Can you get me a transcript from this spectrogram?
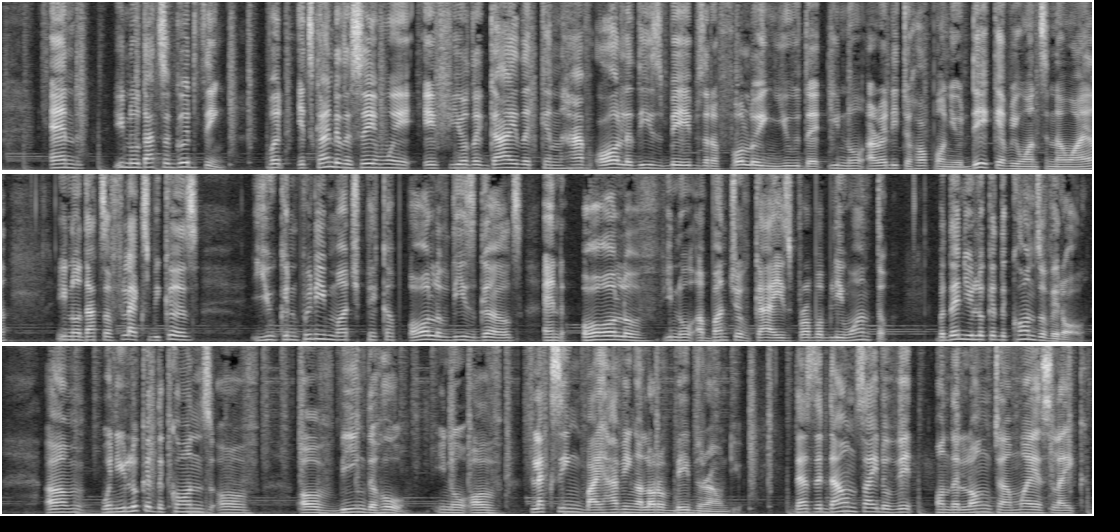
And, you know, that's a good thing. But it's kind of the same way if you're the guy that can have all of these babes that are following you that, you know, are ready to hop on your dick every once in a while you know, that's a flex because you can pretty much pick up all of these girls and all of, you know, a bunch of guys probably want them. But then you look at the cons of it all. Um, when you look at the cons of of being the hoe, you know, of flexing by having a lot of babes around you. There's the downside of it on the long term where it's like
